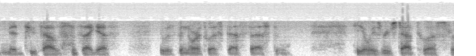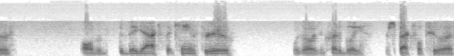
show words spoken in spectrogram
mid 2000s, I guess. It was the Northwest Death Fest, and he always reached out to us for all the, the big acts that came through, was always incredibly respectful to us,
